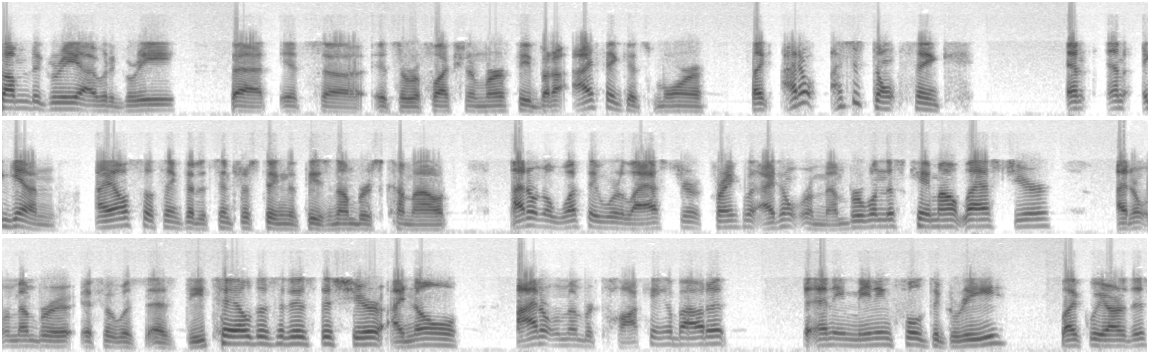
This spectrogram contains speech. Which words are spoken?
some degree, I would agree that it's uh, it's a reflection of Murphy, but I, I think it's more like I don't, I just don't think, and and again, I also think that it's interesting that these numbers come out. I don't know what they were last year. Frankly, I don't remember when this came out last year. I don't remember if it was as detailed as it is this year. I know I don't remember talking about it to any meaningful degree like we are this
